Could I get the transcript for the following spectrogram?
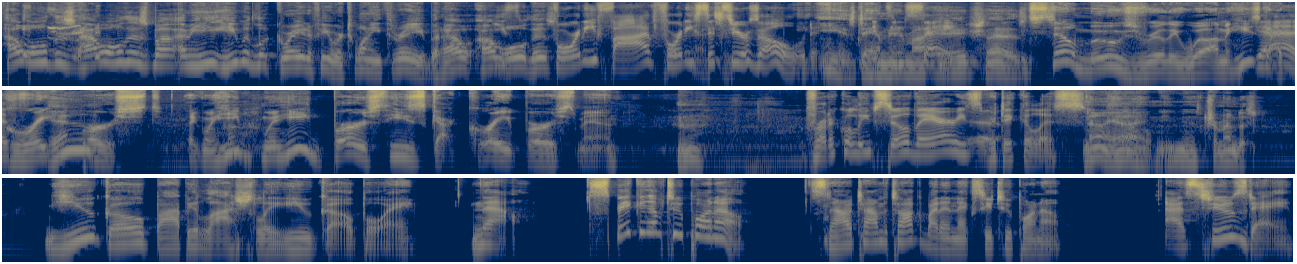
How old is how old is Bob? I mean, he, he would look great if he were 23, but how how old is 45, 46 years old? he? Is damn near It's my age. That is still moves really well. I mean, he's got Yes. great Yeah. burst. Like when he when he bursts, he's got great burst, man. Hmm. Vertical leap still there. He's ridiculous. no, yeah, he's tremendous. You go, Bobby Lashley. You go, boy. Now, speaking of 2.0, it's now time to talk about NXT 2.0. As Tuesday,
